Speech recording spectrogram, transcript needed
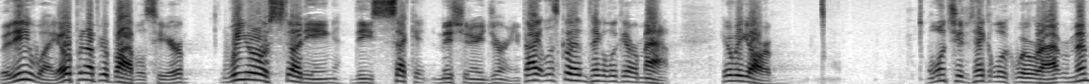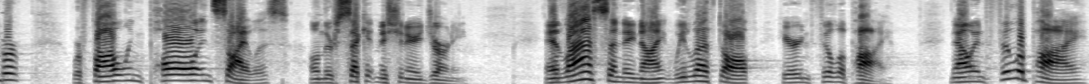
But anyway, open up your Bibles here. We are studying the second missionary journey. In fact, let's go ahead and take a look at our map. Here we are. I want you to take a look where we're at. Remember, were following Paul and Silas on their second missionary journey. And last Sunday night, we left off here in Philippi. Now, in Philippi,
